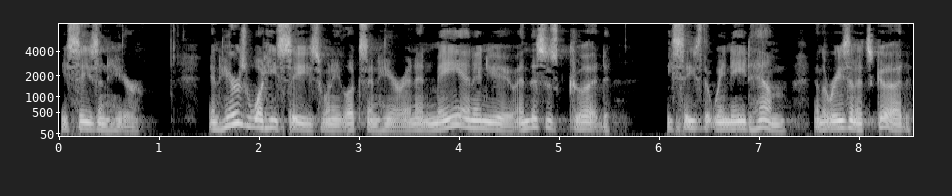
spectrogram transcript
he sees in here. And here's what he sees when he looks in here and in me and in you. And this is good. He sees that we need him. And the reason it's good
